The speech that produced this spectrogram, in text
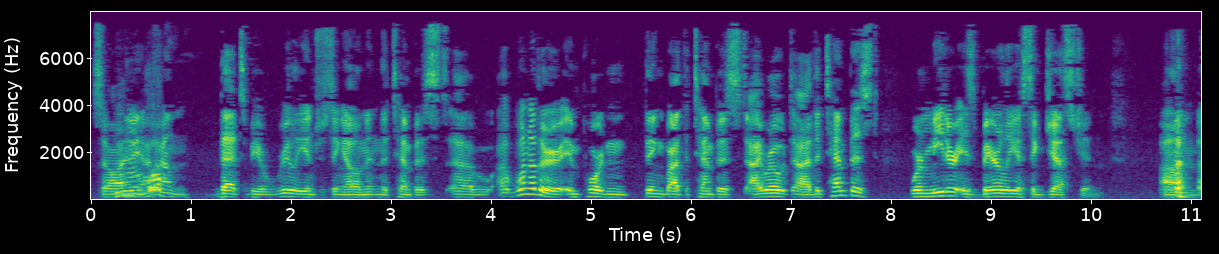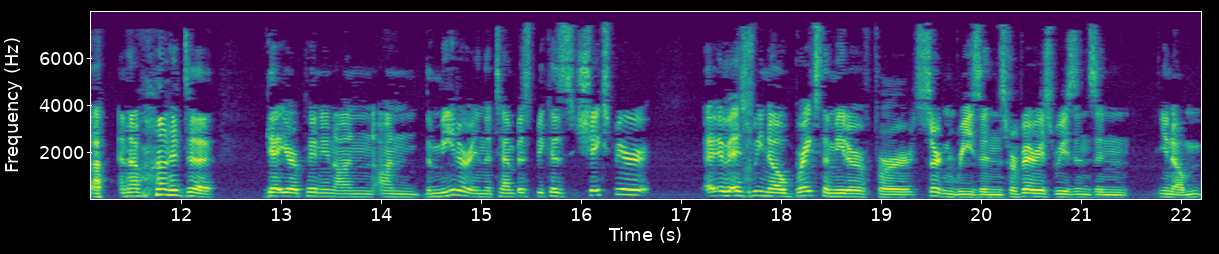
so. I, mean, I found that to be a really interesting element in the tempest uh, uh, one other important thing about the tempest i wrote uh, the tempest where meter is barely a suggestion um, and i wanted to get your opinion on on the meter in the tempest because shakespeare as we know, breaks the meter for certain reasons, for various reasons in, you know,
